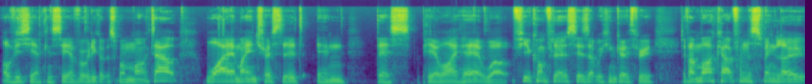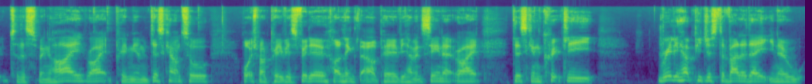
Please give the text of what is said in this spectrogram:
Obviously, I can see I've already got this one marked out. Why am I interested in this POI here? Well, a few confluences that we can go through. If I mark out from the swing low to the swing high, right, premium discount tool, watch my previous video. I'll link that up here if you haven't seen it, right? This can quickly really help you just to validate, you know,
